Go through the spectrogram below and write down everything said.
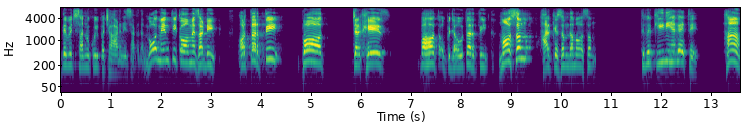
ਦੇ ਵਿੱਚ ਸਾਨੂੰ ਕੋਈ ਪਛਾੜ ਨਹੀਂ ਸਕਦਾ। ਬਹੁਤ ਮਿਹਨਤੀ ਕੌਮ ਹੈ ਸਾਡੀ ਔਰ ਧਰਤੀ ਬਹੁਤ ਜਰਖੇਜ਼, ਬਹੁਤ ਉਪਜਾਊ ਧਰਤੀ। ਮੌਸਮ, ਹਰ ਕਿਸਮ ਦਾ ਮੌਸਮ। ਤੇ ਫਿਰ ਕੀ ਨਹੀਂ ਹੈਗਾ ਇੱਥੇ? ਹਾਂ,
